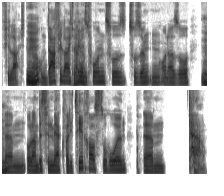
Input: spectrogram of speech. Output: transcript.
vielleicht, ne, mhm. ne, um da vielleicht Durchaus. dann den Ton zu, zu synken oder so mhm. ähm, oder ein bisschen mehr Qualität rauszuholen. Ähm, keine Ahnung,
